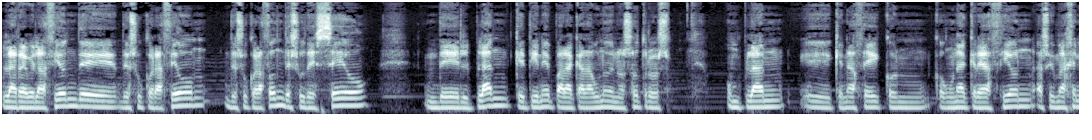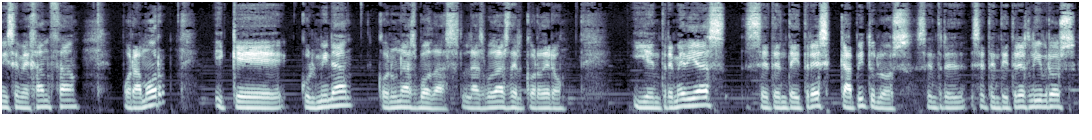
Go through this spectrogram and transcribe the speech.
La revelación de, su corazón, de su corazón, de su deseo, del plan que tiene para cada uno de nosotros un plan eh, que nace con, una creación a su imagen y semejanza por amor y que culmina con unas bodas, las bodas del Cordero. Y entre medias, 73 capítulos, 73 libros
